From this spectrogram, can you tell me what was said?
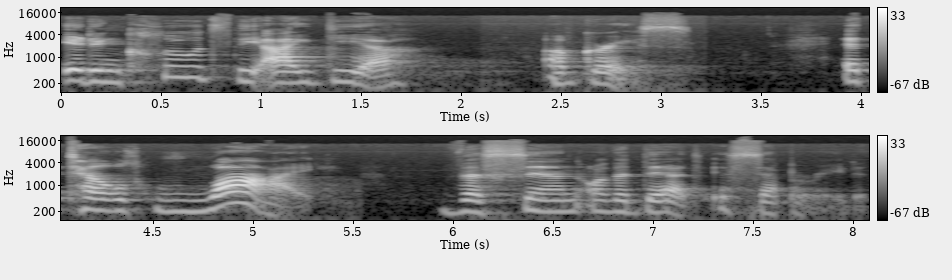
it includes the idea of grace. It tells why the sin or the debt is separated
